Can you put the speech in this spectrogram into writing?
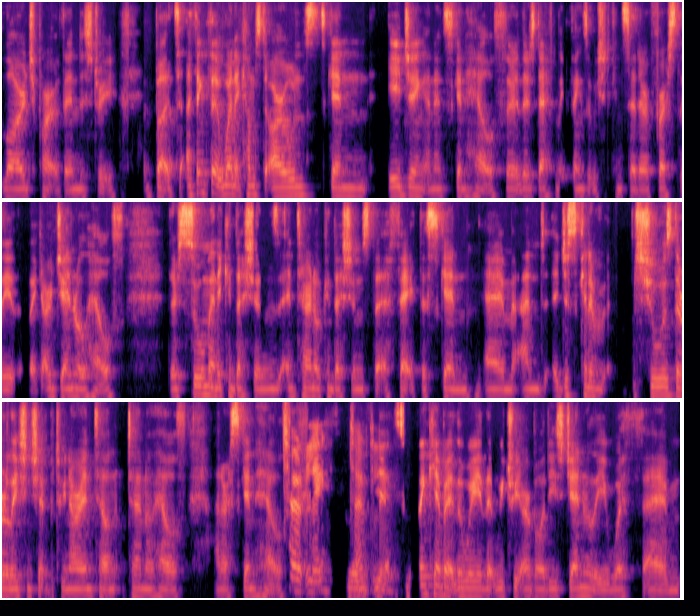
large part of the industry but i think that when it comes to our own skin aging and in skin health, there, there's definitely things that we should consider. Firstly, like our general health. There's so many conditions, internal conditions that affect the skin, um, and it just kind of shows the relationship between our internal, internal health and our skin health. Totally, so, totally. Yeah, so thinking about the way that we treat our bodies generally with um,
